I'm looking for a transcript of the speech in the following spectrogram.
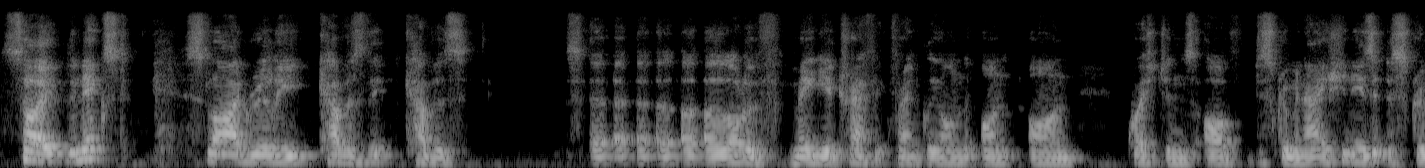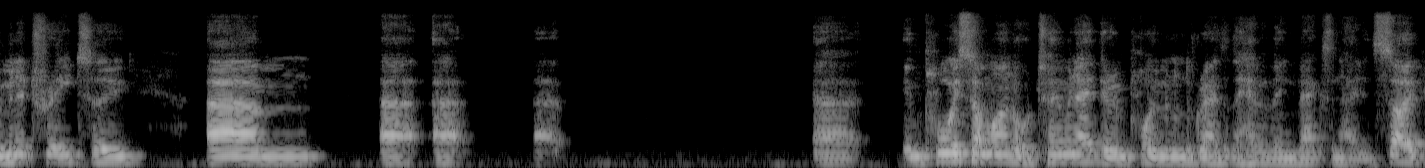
So the next slide really covers the covers a, a, a, lot of media traffic, frankly, on on on questions of discrimination. Is it discriminatory to um, uh, uh, uh, uh, employ someone or terminate their employment on the grounds that they haven't been vaccinated? So,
